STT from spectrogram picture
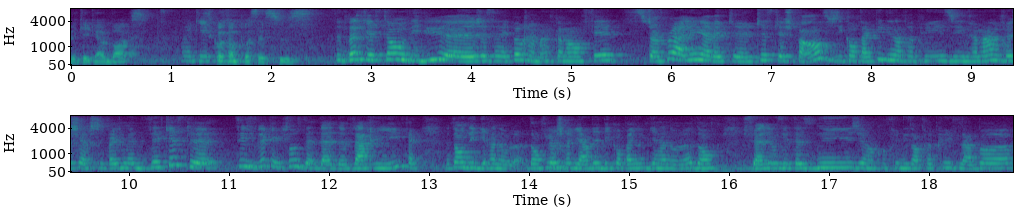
de Cake Box? C'est quoi ton processus? C'est une bonne question. Au début, euh, je savais pas vraiment comment on fait. J'étais un peu ligne avec euh, qu'est-ce que je pense. J'ai contacté des entreprises, j'ai vraiment recherché. Je me disais, qu'est-ce que. Tu sais, je voulais quelque chose de, de, varié. Fait que, mettons des granolas. Donc là, je regardais des compagnies de granolas. Donc, je suis allée aux États-Unis, j'ai rencontré des entreprises là-bas.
